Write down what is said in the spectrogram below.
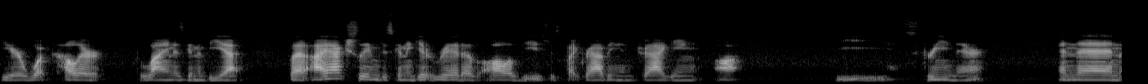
here what color the line is going to be at. But I actually am just going to get rid of all of these just by grabbing and dragging off the screen there. And then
